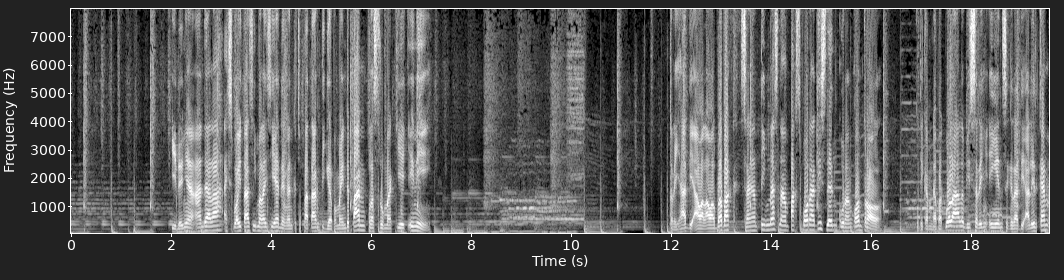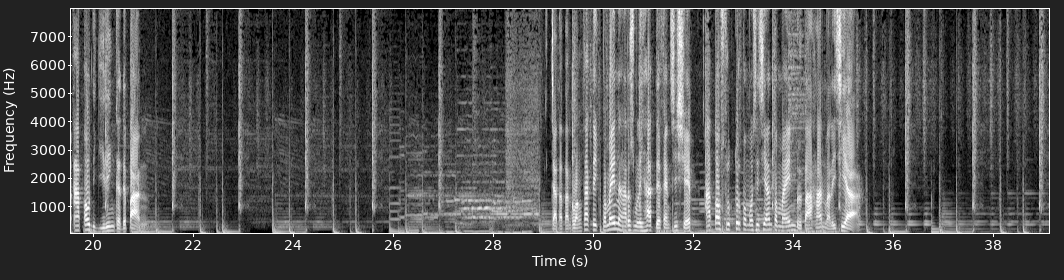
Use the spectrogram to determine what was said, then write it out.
Idenya adalah eksploitasi Malaysia dengan kecepatan tiga pemain depan plus Rumah Kiek ini. Terlihat di awal-awal babak, serangan timnas nampak sporadis dan kurang kontrol. Ketika mendapat bola, lebih sering ingin segera dialirkan atau digiring ke depan. Catatan ruang taktik, pemain harus melihat defensive shape atau struktur pemosisian pemain bertahan Malaysia.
